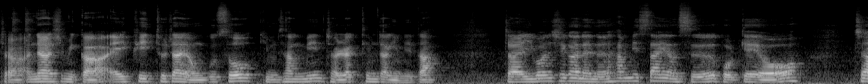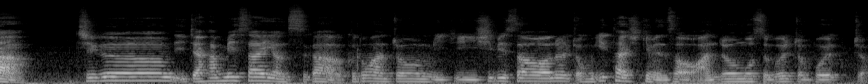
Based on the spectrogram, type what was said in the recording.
자, 안녕하십니까. AP투자연구소 김상민 전략팀장입니다. 자, 이번 시간에는 한미사이언스 볼게요. 자, 지금 이제 한미사이언스가 그동안 좀 21선을 조금 이탈시키면서 안 좋은 모습을 좀 보였죠.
